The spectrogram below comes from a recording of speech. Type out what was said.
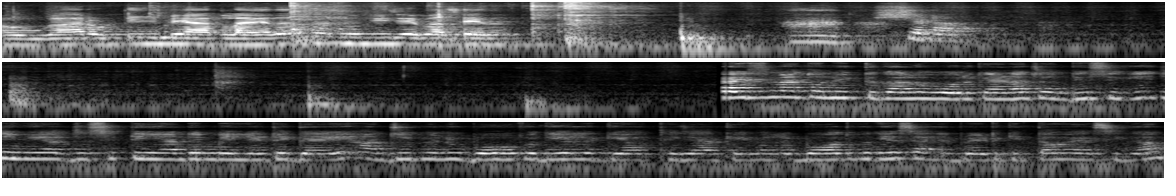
ਹੋਊਗਾ ਰੋਟੀ 'ਚ ਪਿਆਰ ਲੱਗਦਾ ਤੁਹਾਨੂੰ ਕਿਸੇ ਪਾਸੇ ਦਾ? ਸ਼ਟ ਅਪ ਗਾਇਸ ਮੈਂ ਤੁਹਾਨੂੰ ਇੱਕ ਗੱਲ ਹੋਰ ਕਹਿਣਾ ਚਾਹੁੰਦੀ ਸੀਗੀ, ਜਿਵੇਂ ਅੱਜ ਅਸੀਂ ਤੀਆਂ ਦੇ ਮੇਲੇ ਤੇ ਗਏ, ਹਾਂਜੀ, ਮੈਨੂੰ ਬਹੁਤ ਵਧੀਆ ਲੱਗਿਆ ਉੱਥੇ ਜਾ ਕੇ, ਮਤਲਬ ਬਹੁਤ ਵਧੀਆ ਸੈਲੀਬ੍ਰੇਟ ਕੀਤਾ ਹੋਇਆ ਸੀਗਾ।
